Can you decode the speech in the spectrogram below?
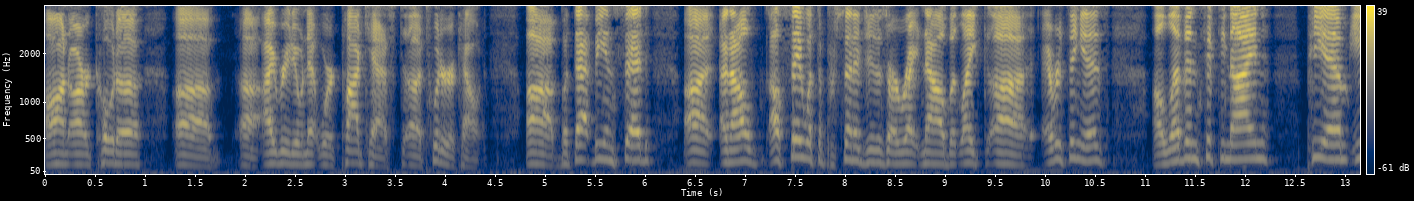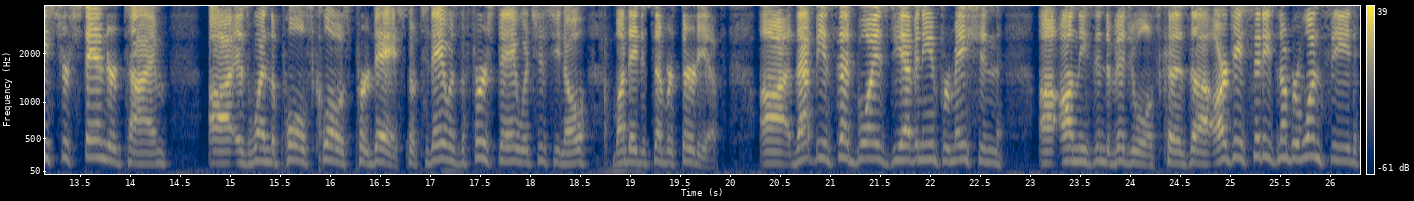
on our Coda uh, uh, iRadio Network podcast uh, Twitter account. Uh, but that being said, uh, and I'll I'll say what the percentages are right now. But like uh, everything is, 11:59 p.m. Eastern Standard Time uh, is when the polls close per day. So today was the first day, which is you know Monday, December 30th. Uh, that being said, boys, do you have any information uh, on these individuals? Because uh, RJ City's number one seed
